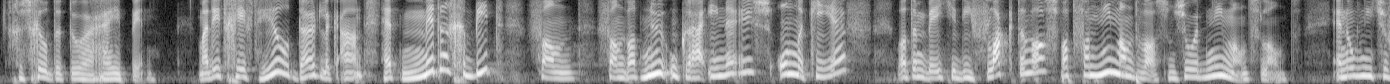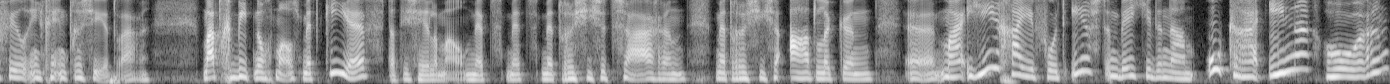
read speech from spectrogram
geschilderd door Repin. Maar dit geeft heel duidelijk aan het middengebied van, van wat nu Oekraïne is, onder Kiev. Wat een beetje die vlakte was, wat van niemand was, een soort niemandsland. En ook niet zoveel in geïnteresseerd waren. Maar het gebied nogmaals met Kiev, dat is helemaal met, met, met Russische tsaren, met Russische adellijken. Uh, maar hier ga je voor het eerst een beetje de naam Oekraïne horen,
